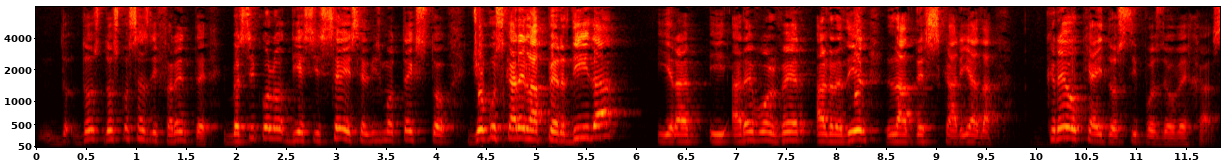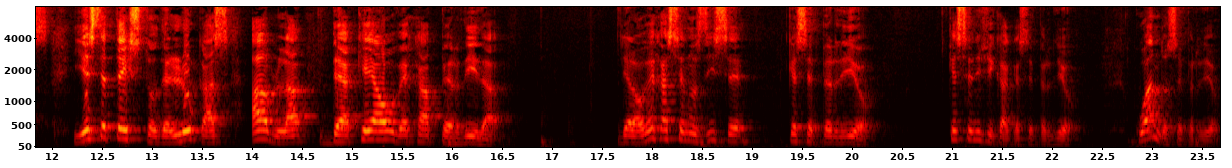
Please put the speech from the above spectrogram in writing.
Dos, dos, cosas diferentes. Versículo 16, el mismo texto, yo buscaré la perdida y, haré volver al redir la descariada creo que hay dos tipos de ovejas. Y este texto de Lucas habla de aquella oveja perdida. De la oveja se nos dice que se perdió. ¿Qué significa que se perdió? ¿Cuándo se perdió?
